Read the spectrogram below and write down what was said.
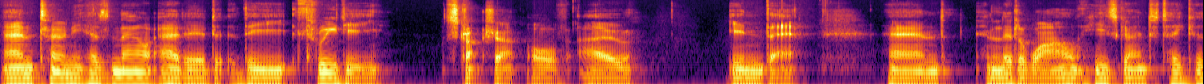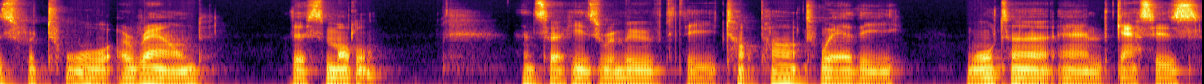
And Tony has now added the 3D structure of O in there. And in a little while, he's going to take us for a tour around this model. And so he's removed the top part where the water and gases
